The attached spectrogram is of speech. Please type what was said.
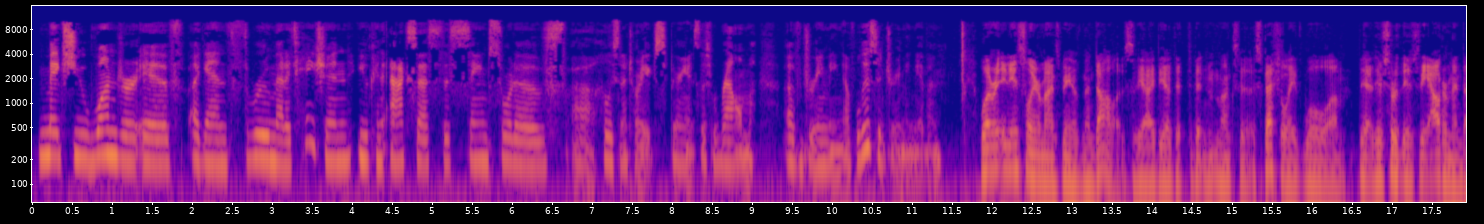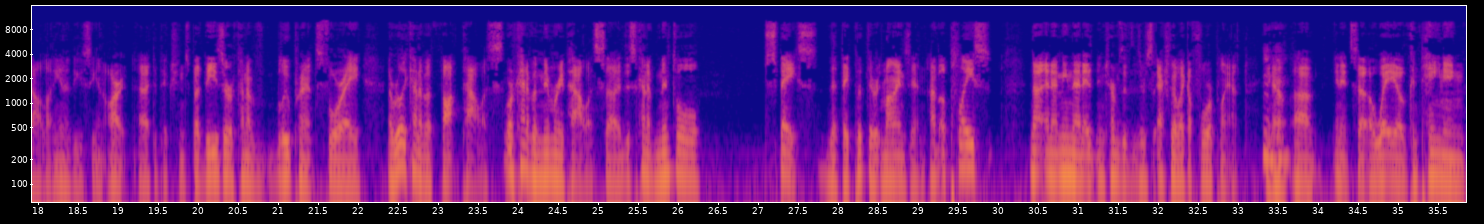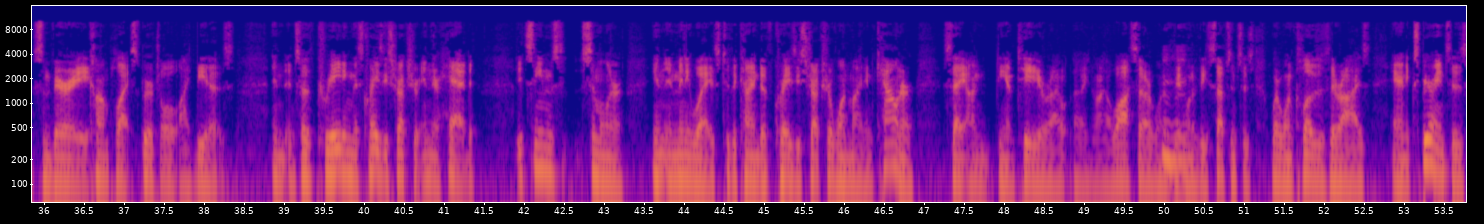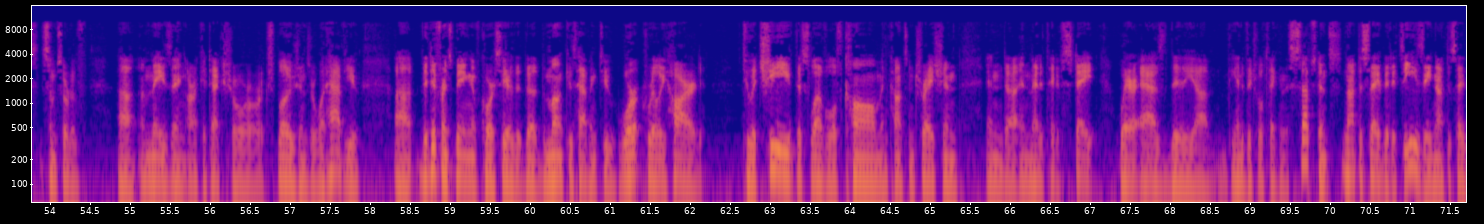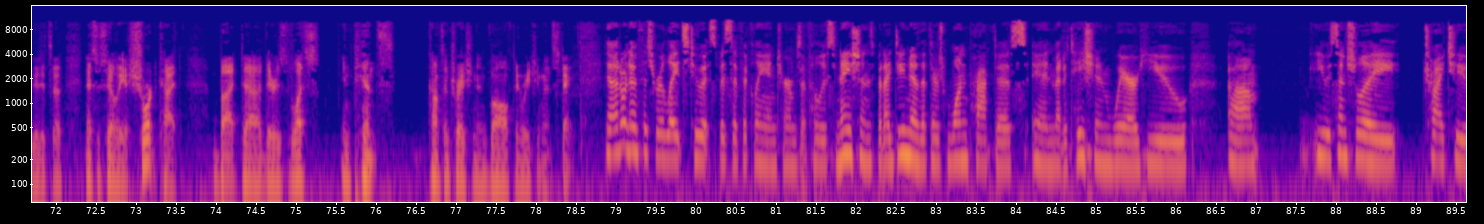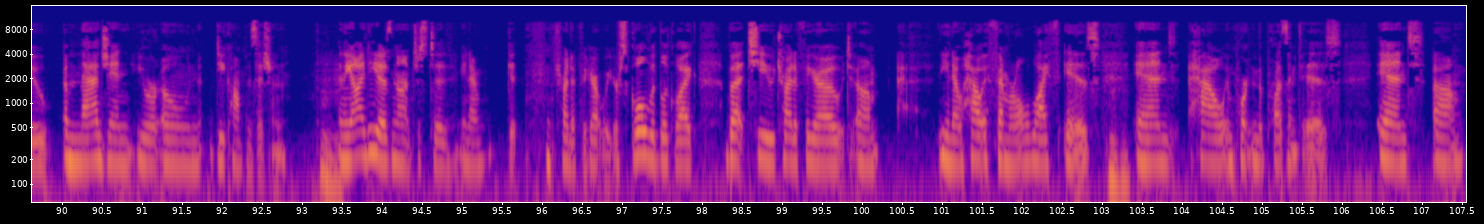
makes you wonder if, again, through meditation, you can access this same sort of uh, hallucinatory experience, this realm of dreaming, of lucid dreaming, even. Well, it instantly reminds me of mandalas. The idea that Tibetan monks, uh, especially, will um, there's sort of there's the outer mandala, you know, that you see in art uh, depictions, but these are kind of blueprints for a, a really kind of a thought palace or kind of a memory palace. Uh, this kind of mental space that they put their minds in, a, place. Not, and I mean that in terms of there's actually like a floor plan, you Mhm. know, uh, and it's a, a way of containing some very complex spiritual ideas, and and so creating this crazy structure in their head it seems similar in, in many ways to the kind of crazy structure one might encounter, say on DMT or uh, you know ayahuasca or one of the, Mhm. one of these substances, where one closes their eyes and experiences some sort of uh, amazing architecture or explosions or what have you. Uh, the difference being, of course, here that the, the monk is having to work really hard to achieve this level of calm and concentration and uh, and meditative state, whereas the uh, the individual taking the substance, not to say that it's easy, not to say that it's a necessarily a shortcut, but uh, there's less intense concentration involved in reaching that state. Now, I don't know if this relates to it specifically in terms of hallucinations, but I do know that there's one practice in meditation where you, um, you essentially try to imagine your own decomposition. Hmm. And the idea is not just to, you know, get try to figure out what your skull would look like, but to try to figure out, um, you know, how ephemeral life is Mhm. and how important the present is. And um,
